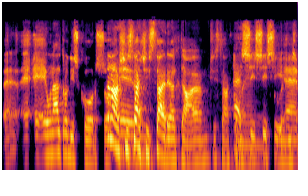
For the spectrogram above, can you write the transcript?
eh, è, è un altro discorso. No, no, ci sta, Ehm, ci sta in realtà, eh, ci sta come, eh sì, sì, sì. come eh.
